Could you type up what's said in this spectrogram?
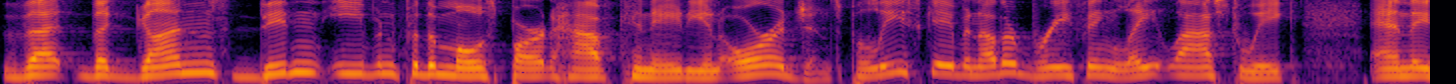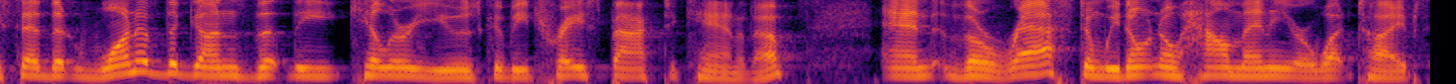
that the guns didn't even, for the most part, have Canadian origins. Police gave another briefing late last week, and they said that one of the guns that the killer used could be traced back to Canada. And the rest, and we don't know how many or what types,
